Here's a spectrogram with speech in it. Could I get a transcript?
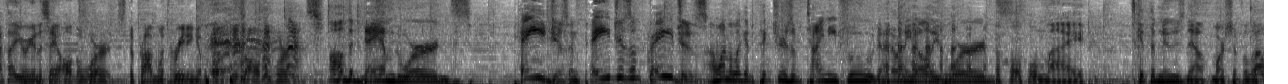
I thought you were going to say all the words. The problem with reading a book is all the words. all the damned words? Pages and pages of pages. I want to look at pictures of tiny food. I don't need all these words. Oh my! Let's get the news now with Marshall Phillips. Well,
